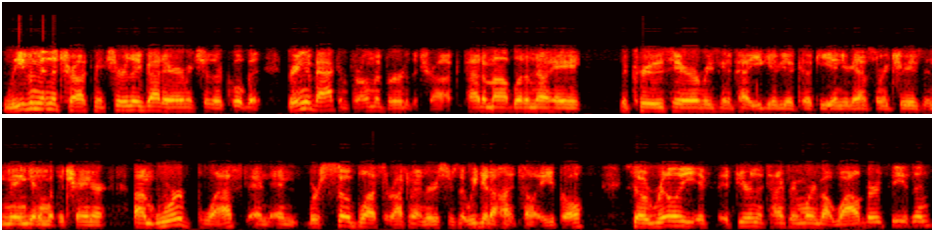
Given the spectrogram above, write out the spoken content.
leave them in the truck, make sure they've got air, make sure they're cool, but bring them back and throw them a bird at the truck. Pat them up, let them know, hey, the crew's here, everybody's going to pet you, give you a cookie, and you're going to have some retrieves, and then get them with the trainer. Um, we're blessed, and, and we're so blessed at Rocky Mountain Roosters that we get a hunt till April. So really, if if you're in the time frame worrying about wild bird season,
